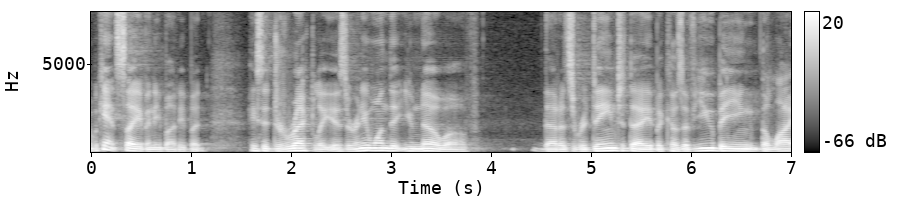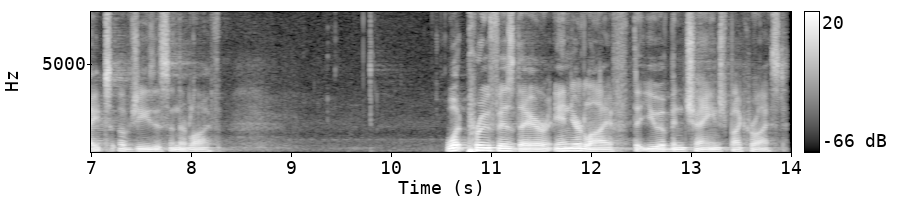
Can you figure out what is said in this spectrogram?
we can't save anybody, but he said, directly, is there anyone that you know of that is redeemed today because of you being the light of Jesus in their life? What proof is there in your life that you have been changed by Christ?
